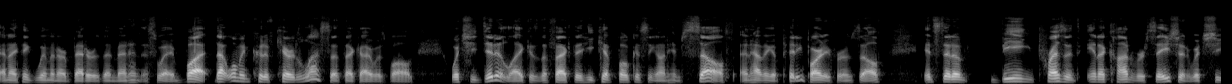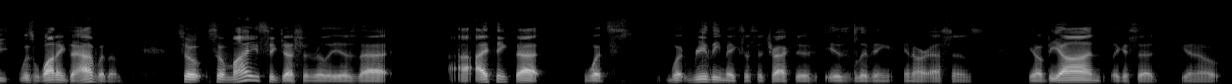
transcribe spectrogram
and I think women are better than men in this way, but that woman could have cared less that that guy was bald. What she didn't like is the fact that he kept focusing on himself and having a pity party for himself instead of being present in a conversation which she was wanting to have with him. So so my suggestion really is that I think that what's what really makes us attractive is living in our essence. You know, beyond, like I said, you know,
